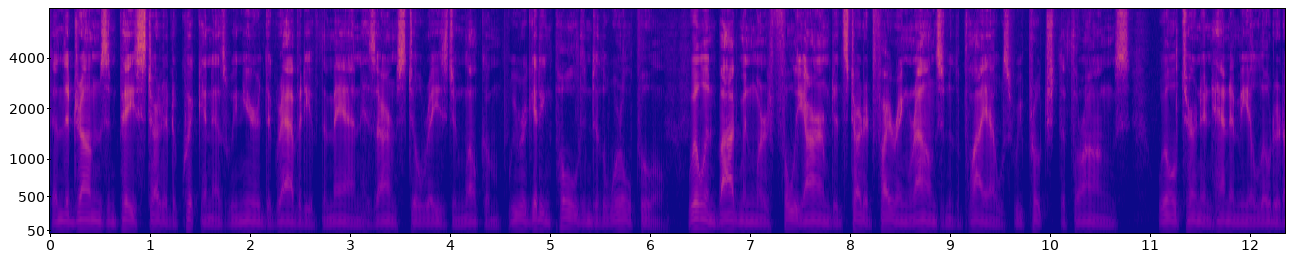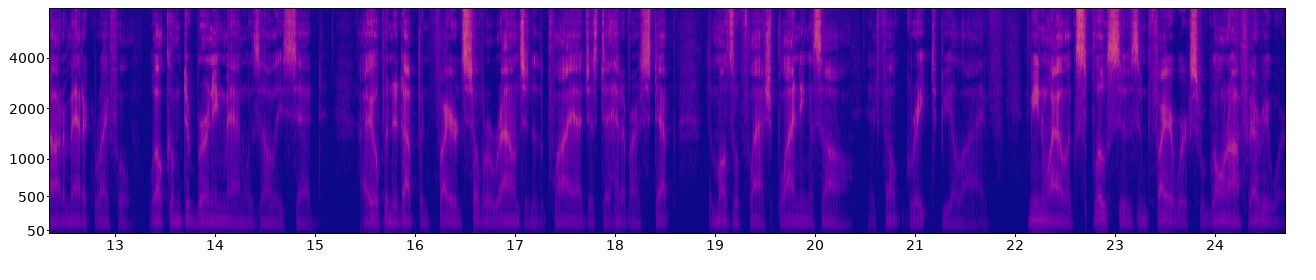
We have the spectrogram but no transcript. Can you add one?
Then the drums and pace started to quicken as we neared the gravity of the man, his arms still raised in welcome. We were getting pulled into the whirlpool. Will and Bogman were fully armed and started firing rounds into the playa as we approached the throngs. Will turned and handed me a loaded automatic rifle. Welcome to Burning Man, was all he said. I opened it up and fired several rounds into the playa just ahead of our step, the muzzle flash blinding us all. It felt great to be alive. Meanwhile, explosives and fireworks were going off everywhere.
